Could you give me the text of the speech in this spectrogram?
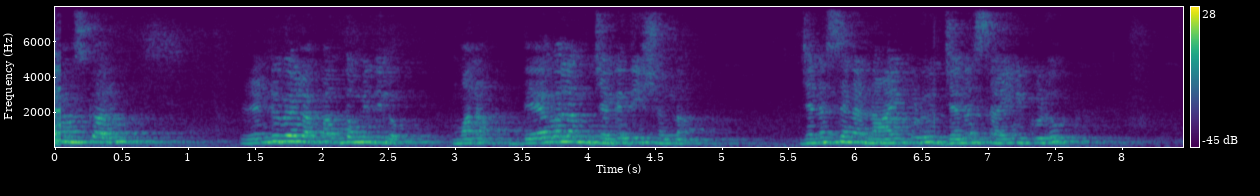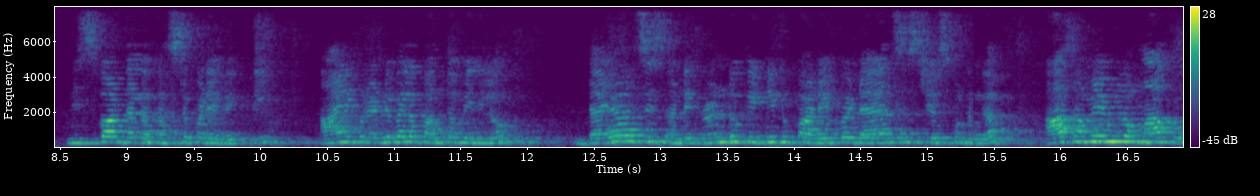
నమస్కారం. రెండు వేల పంతొమ్మిదిలో మన దేవలం జగదీష్ అన్న జనసేన నాయకుడు జన సైనికుడు నిస్వార్థంగా కష్టపడే వ్యక్తి. ఆయనకు రెండు వేల పంతొమ్మిదిలో డయాలసిస్ అంటే రెండు కిడ్నీలు పాడైపోయి డయాలసిస్ చేసుకుంటుండగా ఆ సమయంలో మాకు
